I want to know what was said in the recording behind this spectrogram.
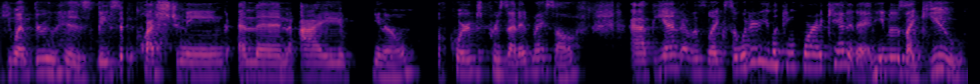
he went through his basic questioning, and then I, you know, of course, presented myself. And at the end, I was like, So, what are you looking for in a candidate? And he was like, You.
